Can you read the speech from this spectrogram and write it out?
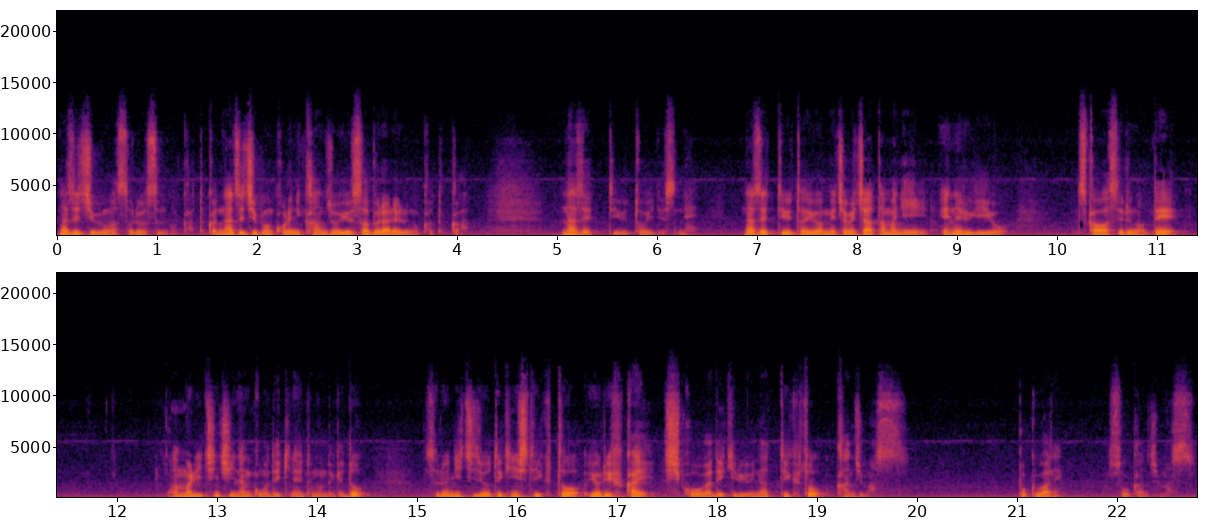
なぜ自分はそれをするのかとかなぜ自分はこれに感情を揺さぶられるのかとかなぜっていう問いですね。なぜっていう問いはめちゃめちゃ頭にエネルギーを使わせるのであんまり一日に何個もできないと思うんだけどそれを日常的にしていくとより深い思考ができるようになっていくと感じます。僕はねそう感じます。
